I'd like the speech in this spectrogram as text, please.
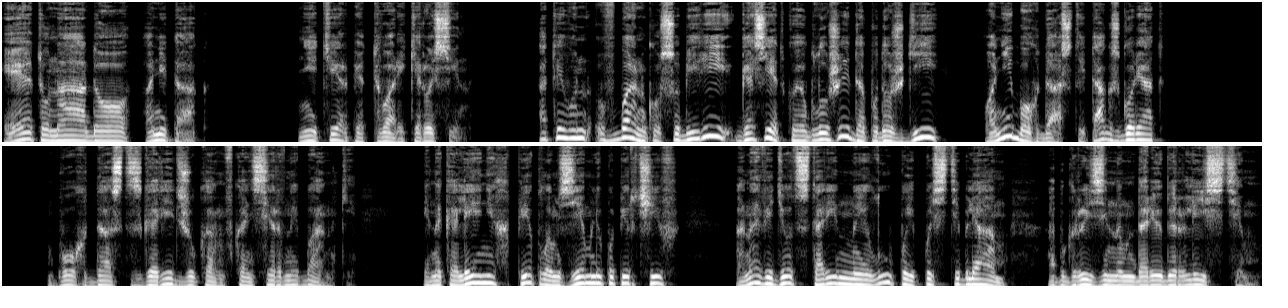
Эту надо, а не так. Не терпят твари керосин. А ты вон в банку собери, газетку и обложи да подожги, они, бог даст, и так сгорят. Бог даст сгореть жукам в консервной банке, и на коленях, пеплом землю поперчив, она ведет старинной лупой по стеблям, обгрызенным до ребер листьям,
